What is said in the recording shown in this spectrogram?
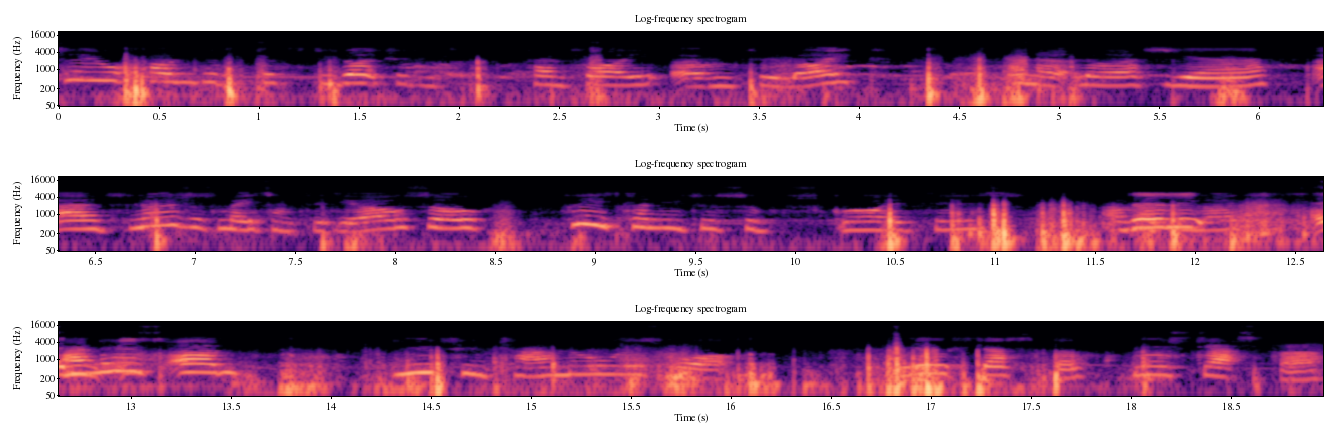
250 likes. If you can try um to like. Isn't it, Lewis? Yeah. And Lewis has made some videos, so please can you just subscribe his and, Really? like, And- and his um YouTube channel is what? Lewis Jasper. Lewis Jasper.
